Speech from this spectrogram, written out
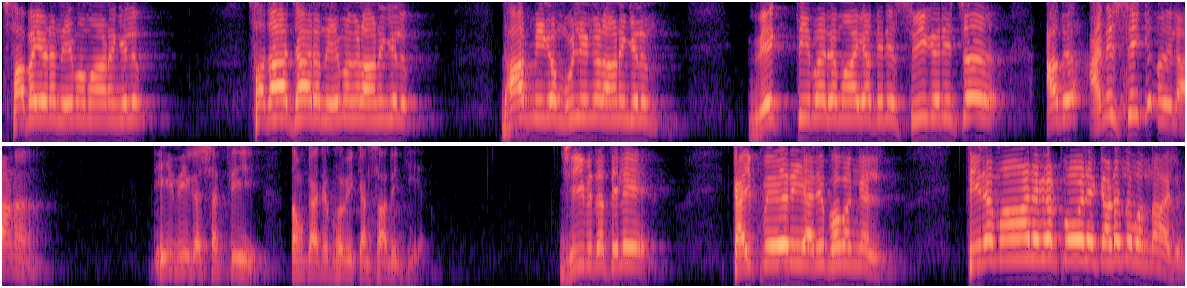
സഭയുടെ നിയമമാണെങ്കിലും സദാചാര നിയമങ്ങളാണെങ്കിലും ധാർമ്മിക മൂല്യങ്ങളാണെങ്കിലും വ്യക്തിപരമായി അതിനെ സ്വീകരിച്ച് അത് അനുഷ്ഠിക്കുന്നതിലാണ് ദൈവിക ശക്തി നമുക്ക് അനുഭവിക്കാൻ സാധിക്കുക. ജീവിതത്തിലെ കൈപ്പേറിയ അനുഭവങ്ങൾ തിരമാലകൾ പോലെ കടന്നു വന്നാലും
